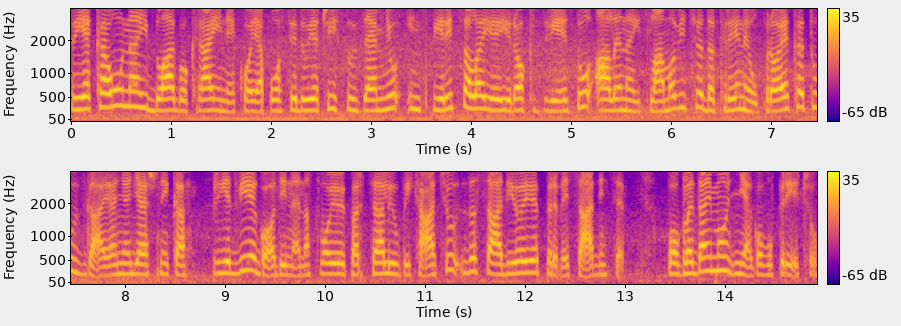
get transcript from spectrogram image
Rijeka Una i blago krajine koja posjeduje čistu zemlju inspirisala je i rok zvijezdu Alena Islamovića da krene u projekat uzgajanja lješnika. Prije dvije godine na svojoj parceli u Bihaću zasadio je prve sadnice. Pogledajmo njegovu priču.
